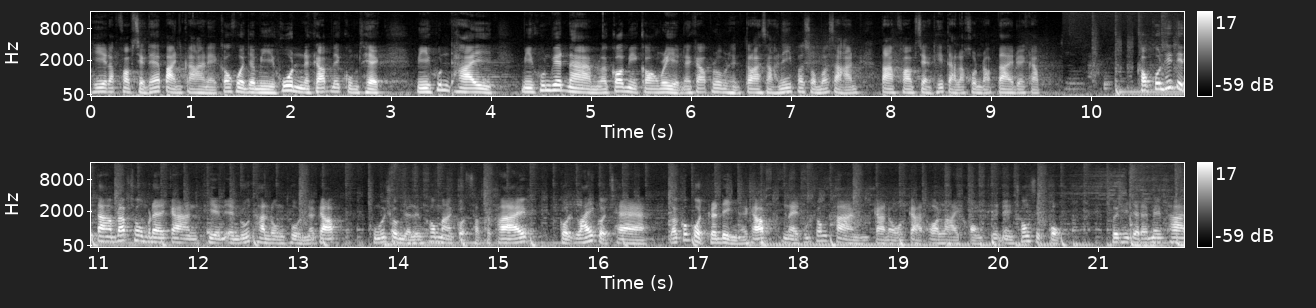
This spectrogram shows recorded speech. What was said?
ที่รับความเสี่ยงได้ปานกลางเนี่ยก็ควรจะมีหุ้นนะครับในกลุ่มเทคมีหุ้นไทย มีหุ้นเวียดนาม แล้วก็มีกองรีดนะครับรวมถึงตราสารนี้ผสมผสานตามความเสี่ยงที่แต่ละคนรับได้ด้วยครับ ขอบคุณที่ติดตามรับชมรายการ TNN รู้ทันลงทุนนะครับ คุณผู้ชมอย่าลืมเข้ามากด subscribe กดไลค์กดแชร์ แล้วก็กดกระดิ่งนะครับ ในทุกช่องทางการออกอากาศออนไลน์ของ TNN ช่อง 16 เพื่อที่จะได้ไม่พลาด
